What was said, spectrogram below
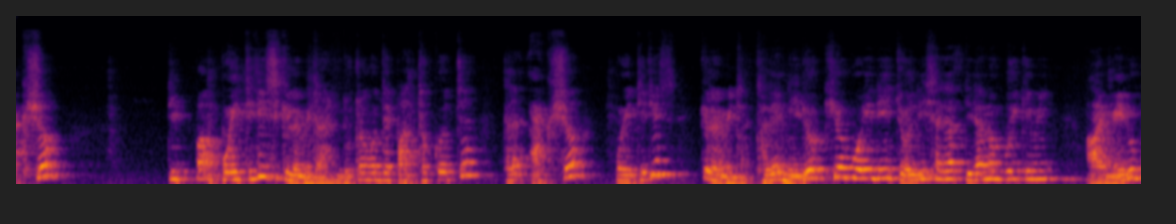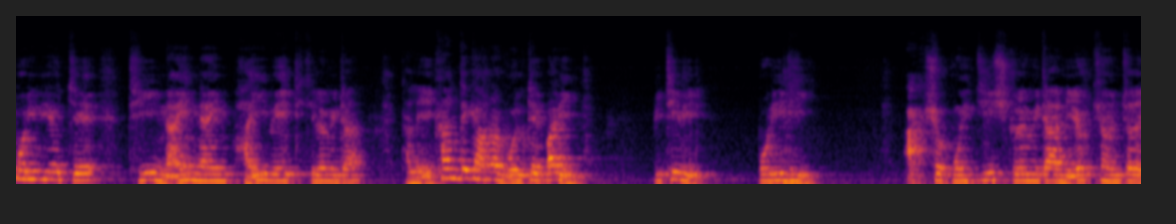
একশো তিপ্পা পঁয়ত্রিশ কিলোমিটার। দুটোর মধ্যে পার্থক্য হচ্ছে তাহলে একশো পঁয়ত্রিশ কিলোমিটার। তাহলে নিরক্ষীয় পরিধি চল্লিশ হাজার তিরানব্বই কিমি, আর মেরু পরিধি হচ্ছে three nine nine five eight kilometre. তাহলে এখান থেকে আমরা বলতে পারি পৃথিবীর পরিধি একশো পঁয়ত্রিশ কিলোমিটার নিরক্ষীয় অঞ্চলে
